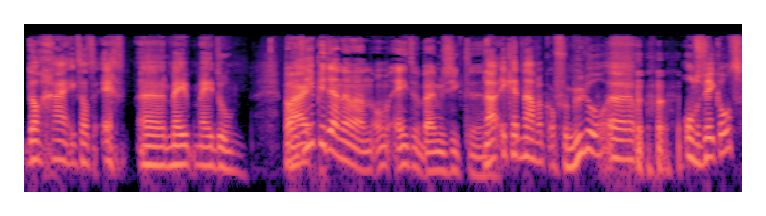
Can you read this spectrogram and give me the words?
dan ga ik dat echt eh, mee, mee doen. Maar wat heb je daar nou aan om eten bij muziek te... Nou, ik heb namelijk een formule eh, ontwikkeld,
